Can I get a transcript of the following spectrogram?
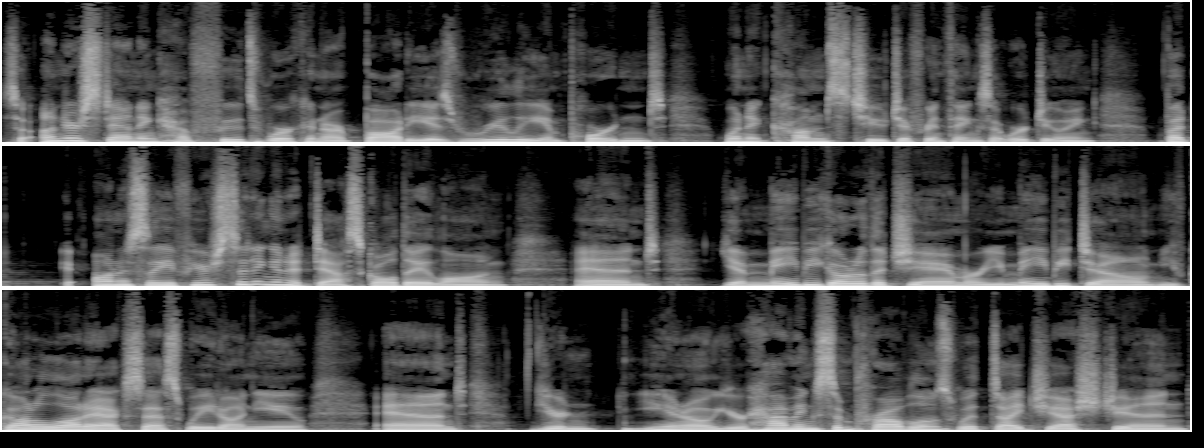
So, understanding how foods work in our body is really important when it comes to different things that we're doing. But honestly, if you're sitting at a desk all day long and you maybe go to the gym or you maybe don't, you've got a lot of excess weight on you and you're you know, you're having some problems with digestion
